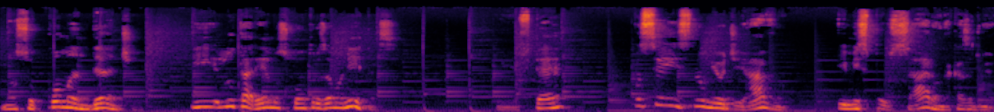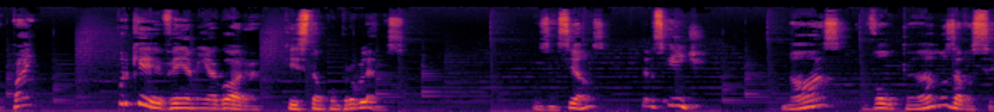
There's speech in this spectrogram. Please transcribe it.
nosso comandante, e lutaremos contra os Amonitas. Jefté, vocês não me odiavam e me expulsaram da casa de meu pai? Por que vem a mim agora que estão com problemas? Os anciãos, pelo seguinte: nós voltamos a você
